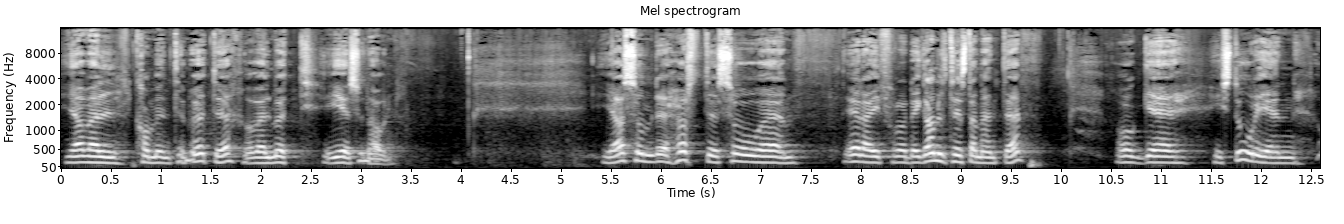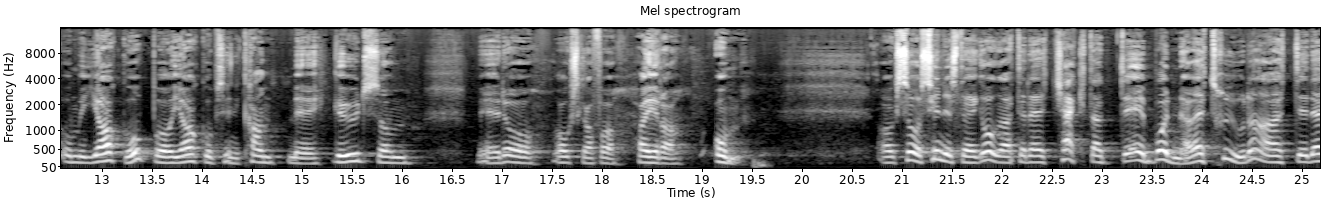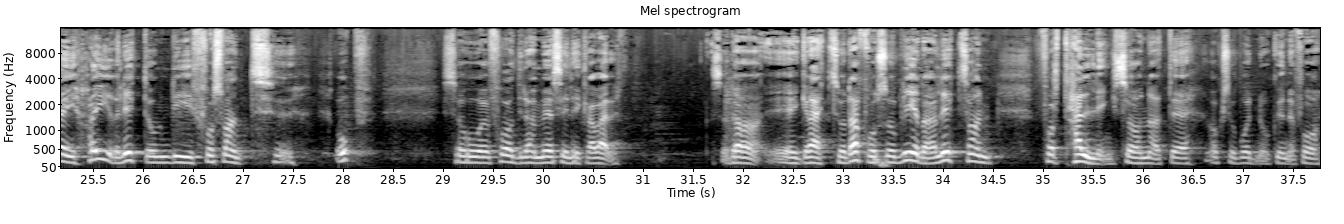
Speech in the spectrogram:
Ja, velkommen til møtet, og vel møtt i Jesu navn. Ja, som det hørte, så eh, er det fra Det gamle testamentet. Og eh, historien om Jakob og Jakobs kamp med Gud, som vi da òg skal få høre om. Og så synes jeg òg at det er kjekt at det er bånd Jeg tror da at de hører litt om de forsvant eh, opp så får de det med seg likevel. Så det er greit. Så Derfor så blir det litt sånn fortelling, sånn at eh, også Bodno kunne få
